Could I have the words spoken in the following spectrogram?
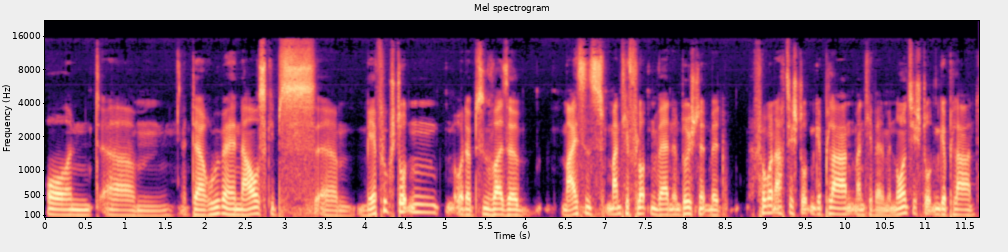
Und ähm, darüber hinaus gibt's ähm, mehr Flugstunden oder beziehungsweise meistens, manche Flotten werden im Durchschnitt mit 85 Stunden geplant, manche werden mit 90 Stunden geplant.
